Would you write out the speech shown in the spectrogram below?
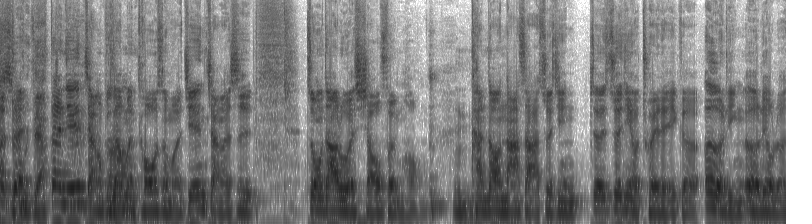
术这样。但今天讲的不是他们偷什么，今天讲的是中国大陆的小粉红看到 NASA 最近最最近有推了一个二零二六的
